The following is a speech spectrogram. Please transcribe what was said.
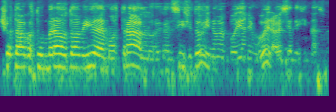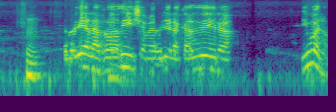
yo estaba acostumbrado toda mi vida a demostrar los ejercicios y todo, y no me podía ni mover a veces en el gimnasio. Mm. Me dolía la rodilla, me dolía la cadera. Y bueno,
